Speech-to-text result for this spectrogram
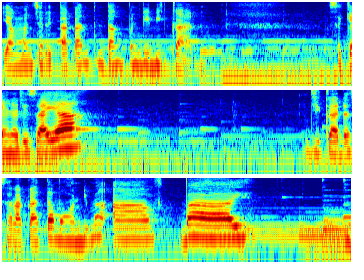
yang menceritakan tentang pendidikan. Sekian dari saya. Jika ada salah kata mohon dimaaf. Bye.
